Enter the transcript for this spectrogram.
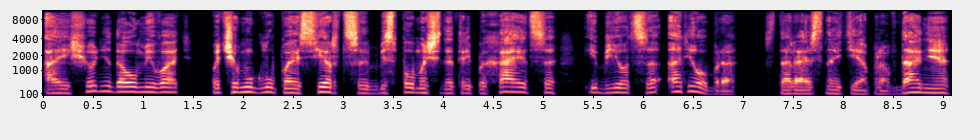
А еще недоумевать, почему глупое сердце беспомощно трепыхается и бьется о ребра, стараясь найти оправдание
